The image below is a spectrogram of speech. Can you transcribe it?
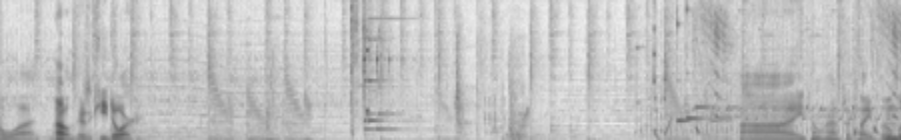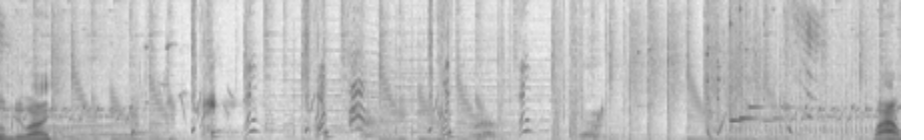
Now what? Oh, there's a key door. I don't have to fight Boom Boom, do I? Wow.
